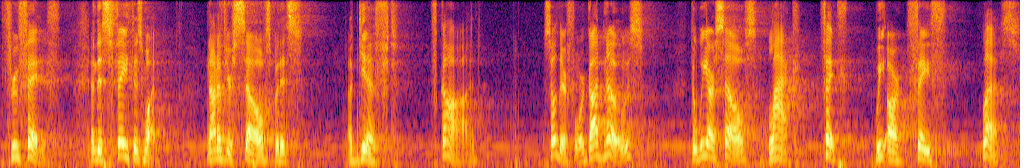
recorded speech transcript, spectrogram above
through faith. And this faith is what? Not of yourselves, but it's a gift of God. So therefore, God knows that we ourselves lack faith. We are faithless.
